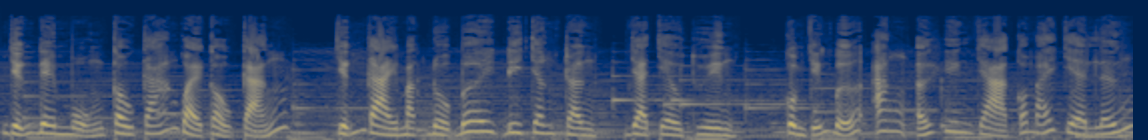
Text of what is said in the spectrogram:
Những đêm muộn câu cá ngoài cầu cảng, những ngày mặc đồ bơi đi chân trần và chèo thuyền, cùng những bữa ăn ở hiên nhà có mái che lớn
